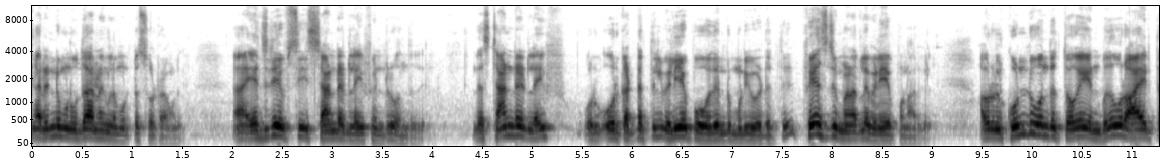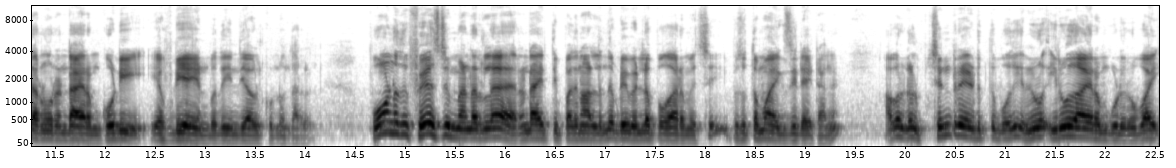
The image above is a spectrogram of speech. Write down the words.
நான் ரெண்டு மூணு உதாரணங்களை மட்டும் சொல்கிறேன் உங்களுக்கு. ஹெச்டிஎஃப்சி ஸ்டாண்டர்ட் லைஃப் என்று வந்தது. இந்த ஸ்டாண்டர்ட் லைஃப் ஒரு ஒரு கட்டத்தில் வெளியே போவது என்று முடிவெடுத்து ஃபேஸ்டு மேனரில் வெளியே போனார்கள். அவர்கள் கொண்டு வந்த தொகை என்பது ஒரு ஆயிரத்தி அறநூறு ரெண்டாயிரம் கோடி எஃப்டிஐ என்பது இந்தியாவில் கொண்டு வந்தார்கள். போனது ஃபேஸ்டு மேனரில் ரெண்டாயிரத்தி பதினாலுலேருந்து அப்படியே வெளில போக ஆரம்பித்து இப்போ சுத்தமாக எக்ஸிட் ஆகிட்டாங்க அவர்கள் சென்று எடுத்த போது இருபதாயிரம் கோடி ரூபாய்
